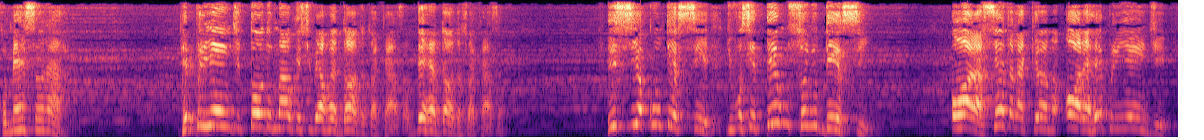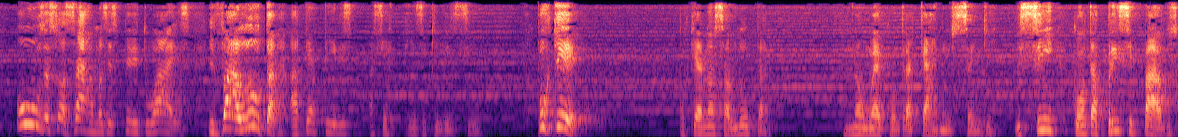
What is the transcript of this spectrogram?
Começa a orar. Repreende todo o mal que estiver ao redor da tua casa, ao derredor da sua casa. E se acontecer de você ter um sonho desse, ora, senta na cama, ora, repreende, usa suas armas espirituais e vá à luta até teres a certeza que venceu. Por quê? Porque a nossa luta não é contra a carne e o sangue, e sim contra principados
